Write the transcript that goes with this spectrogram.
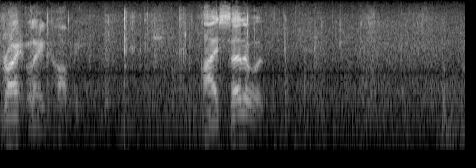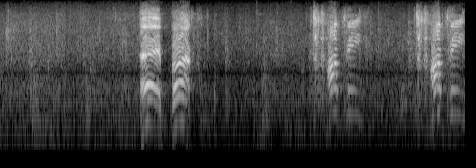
His right leg, Hoppy. I said it was. Hey, Buck! Hoppy! Hoppy!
